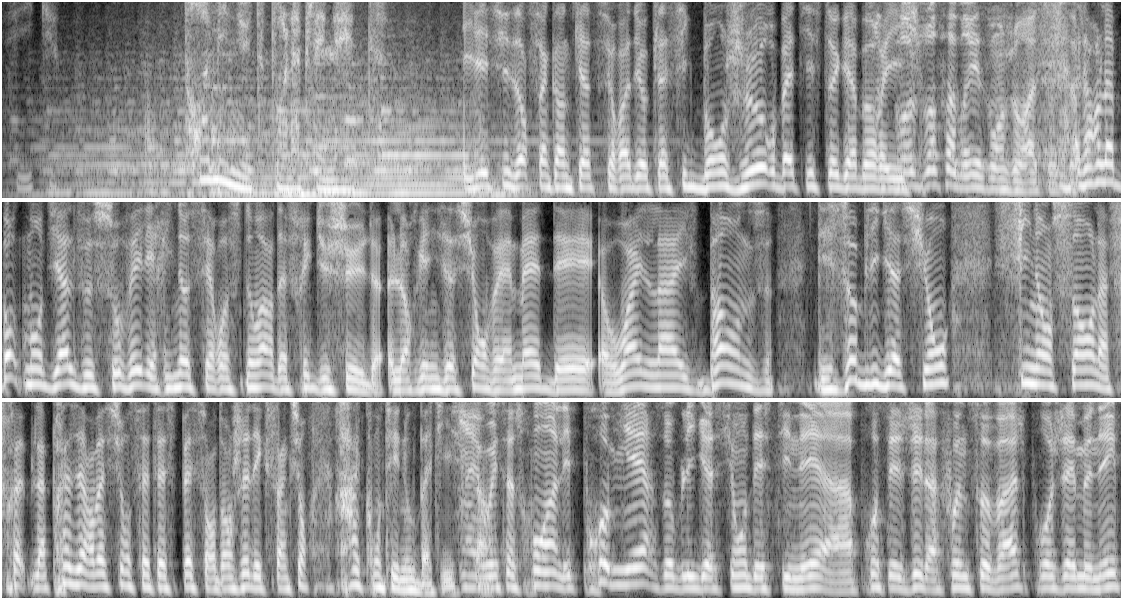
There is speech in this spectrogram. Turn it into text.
Classique. 3 minutes pour la planète. Il est 6h54 sur Radio Classique. Bonjour Baptiste Gabory. Bonjour Fabrice, bonjour à tous. Alors la Banque mondiale veut sauver les rhinocéros noirs d'Afrique du Sud. L'organisation va émettre des wildlife bonds, des obligations finançant la, la préservation de cette espèce en danger d'extinction. Racontez-nous Baptiste. Eh oui, ce seront les premières obligations destinées à protéger la faune sauvage, projet mené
